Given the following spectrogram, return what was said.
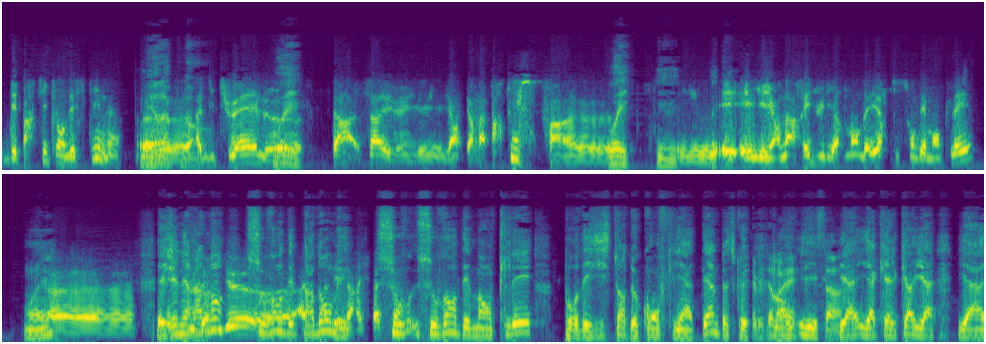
des parties clandestines Oui, il y en a euh, plein. habituelles. euh, Oui. Ça, ça, il y, en- a partout. Enfin, euh, Oui. et, et il y en a régulièrement d'ailleurs qui sont démantelés. Oui. Euh, Et qui généralement, lieu, souvent des, pardon, à des mais souvent démantelés pour des histoires de conflits internes, parce que il y a, il y a quelqu'un, il y a, il y a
